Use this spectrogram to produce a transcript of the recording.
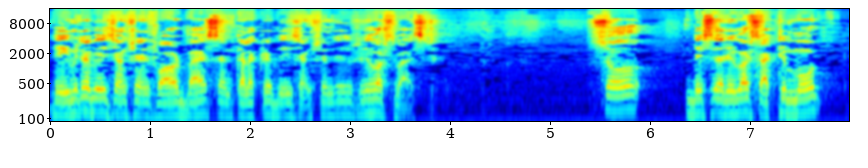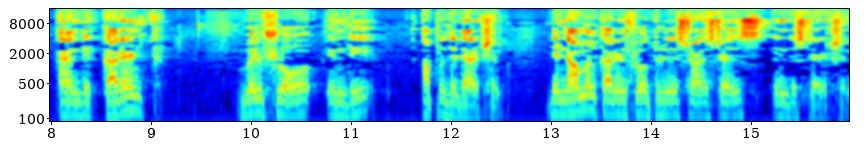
the emitter base junction is forward bias and collector base junction is reverse biased. So this is a reverse active mode and the current will flow in the opposite direction. The normal current flow through this transistor is in this direction.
